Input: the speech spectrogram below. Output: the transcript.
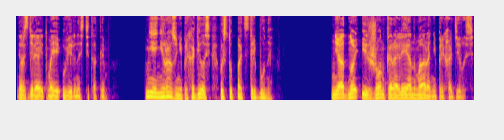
не разделяет моей уверенности Татлим. Мне ни разу не приходилось выступать с трибуны. Ни одной из жен королей Анмара не приходилось,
